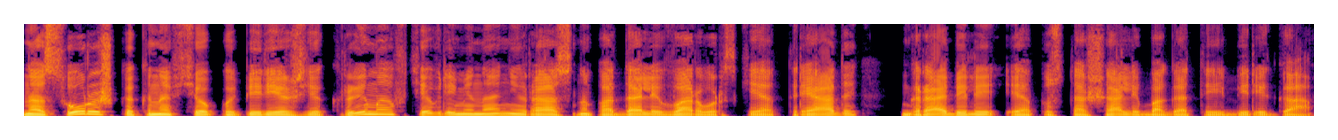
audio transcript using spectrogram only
На Сурож, как и на все побережье Крыма, в те времена не раз нападали варварские отряды, грабили и опустошали богатые берега.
